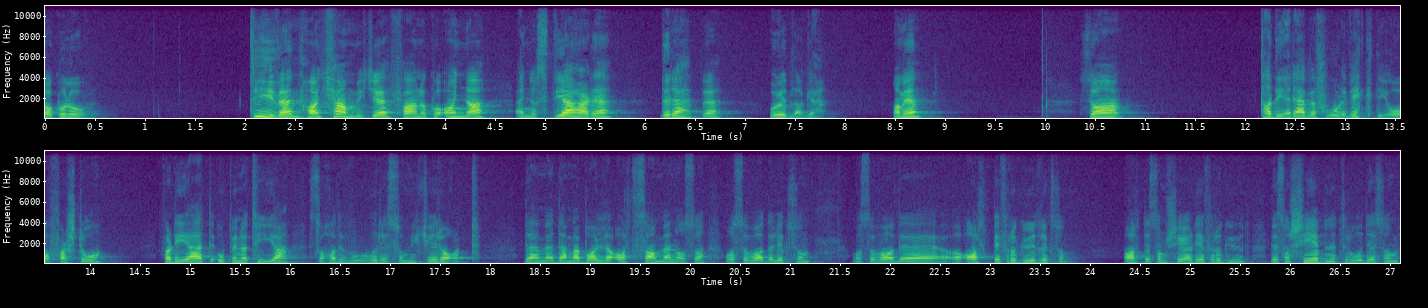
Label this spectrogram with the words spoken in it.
Takk og lov. Tyven han kommer ikke for noe annet enn å stjele, drepe og ødelegge. Amen? Så ta det er det viktig å forstå. Fordi at Opp gjennom tida så har det vært så mye rart. De, er balla alt sammen, og så, og så, var det liksom og så var det alt er fra Gud, liksom. Alt det som skjer, det er fra Gud. Det som skjebnetro, det som,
